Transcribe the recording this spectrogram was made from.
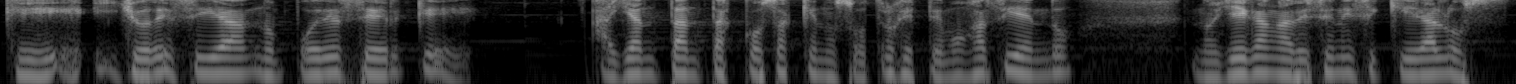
que yo decía, no puede ser que hayan tantas cosas que nosotros estemos haciendo. No llegan a veces ni siquiera a, los,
